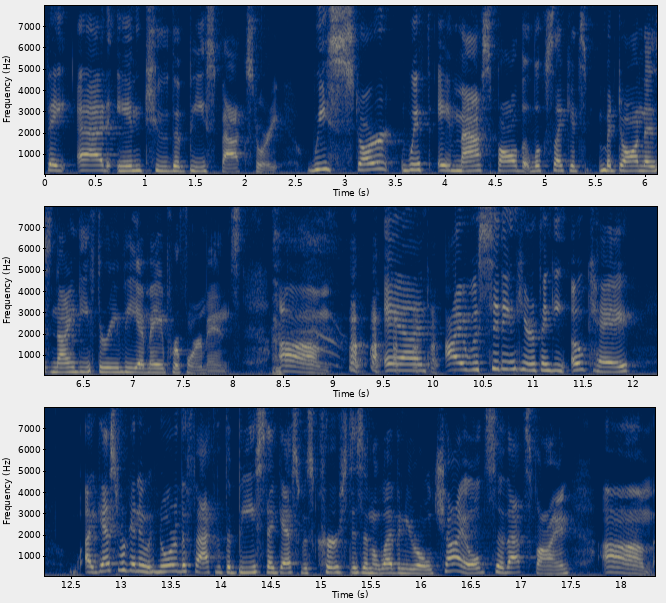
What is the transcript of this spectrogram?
they add into the beast backstory we start with a mass ball that looks like it's madonna's 93 vma performance um, and i was sitting here thinking okay I guess we're going to ignore the fact that the beast, I guess, was cursed as an 11 year old child, so that's fine. Um,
